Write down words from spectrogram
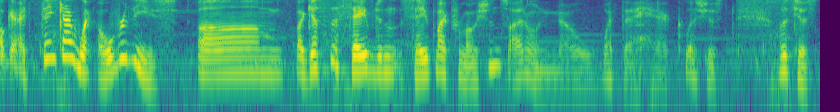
Okay, I think I went over these. Um, I guess the save didn't save my promotions. I don't know what the heck. Let's just let's just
